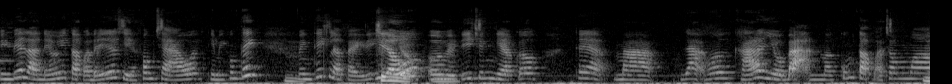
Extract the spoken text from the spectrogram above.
mình biết là nếu như tập ở đấy chỉ là phong trào thôi thì mình không thích Ừ. mình thích là phải đi Chuyên đấu nghiệp. ừ, Ừ. phải đi chuyên nghiệp cơ thế là mà dạ có khá là nhiều bạn mà cũng tập ở trong uh, Ừ.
